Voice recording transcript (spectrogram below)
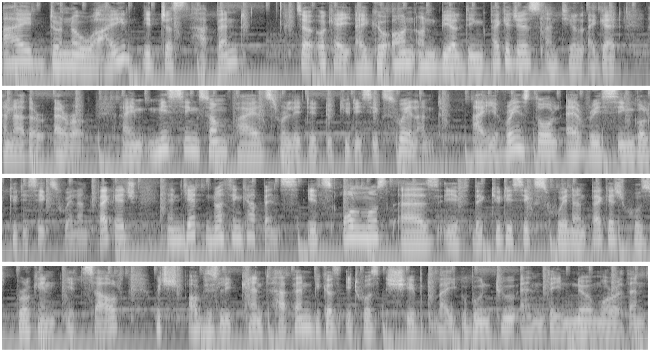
I don't know why, it just happened. So okay, I go on on building packages until I get another error. I'm missing some files related to Qt6 Wayland. I reinstall every single Qt6 Wayland package and yet nothing happens. It's almost as if the Qt6 Wayland package was broken itself, which obviously can't happen because it was shipped by Ubuntu and they know more than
